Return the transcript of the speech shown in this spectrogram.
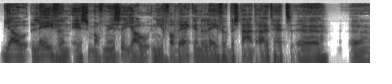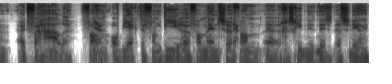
jouw leven is, of tenminste, jouw in ieder geval werkende leven bestaat uit het. eh, eh, uit verhalen van Ja. objecten, van dieren, van mensen, Ja. van eh, geschiedenis, dit, dat soort dingen.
